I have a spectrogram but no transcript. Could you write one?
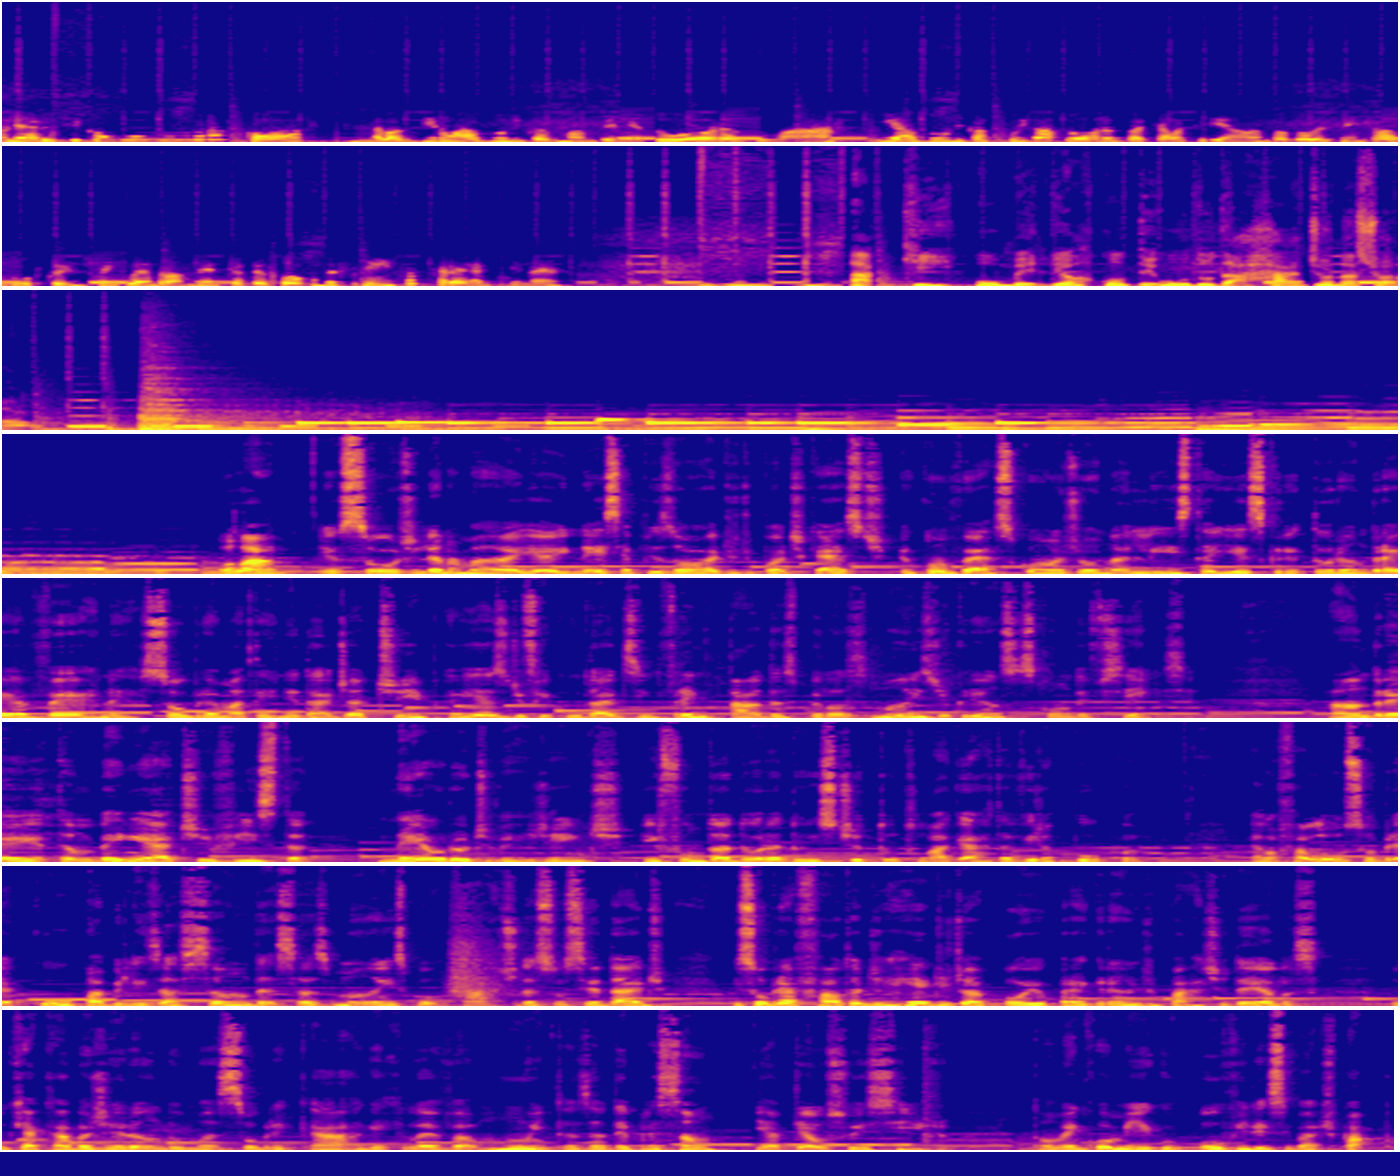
mulheres ficam com o mundo nas costas. Hum. Elas viram as únicas mantenedoras do lar e as únicas cuidadoras daquela criança, adolescente ou adulto, porque a gente tem que lembrar sempre que a pessoa com deficiência cresce, né? Aqui, o melhor conteúdo da Rádio Nacional. Olá, eu sou Juliana Maia e nesse episódio de podcast eu converso com a jornalista e escritora Andrea Werner sobre a maternidade atípica e as dificuldades enfrentadas pelas mães de crianças com deficiência. A Andrea também é ativista, neurodivergente e fundadora do Instituto Lagarta Vira Pupa. Ela falou sobre a culpabilização dessas mães por parte da sociedade e sobre a falta de rede de apoio para grande parte delas o que acaba gerando uma sobrecarga que leva muitas à depressão e até ao suicídio. Então vem comigo ouvir esse bate-papo.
